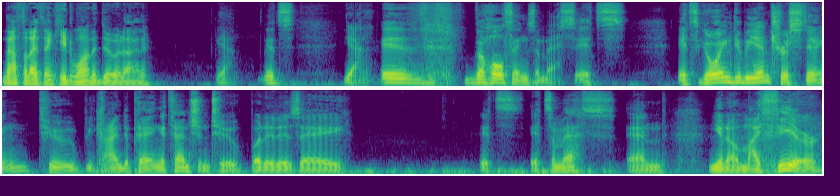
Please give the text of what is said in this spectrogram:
Not that I think he'd want to do it either. yeah it's yeah. It, the whole thing's a mess. It's it's going to be interesting to be kind of paying attention to but it is a it's it's a mess. And you know my fear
